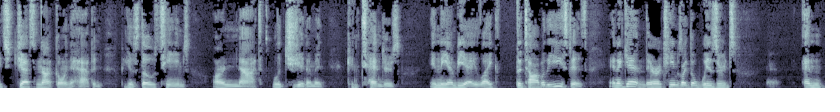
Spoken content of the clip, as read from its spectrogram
It's just not going to happen because those teams are not legitimate contenders in the NBA like the top of the East is. And again, there are teams like the Wizards, and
